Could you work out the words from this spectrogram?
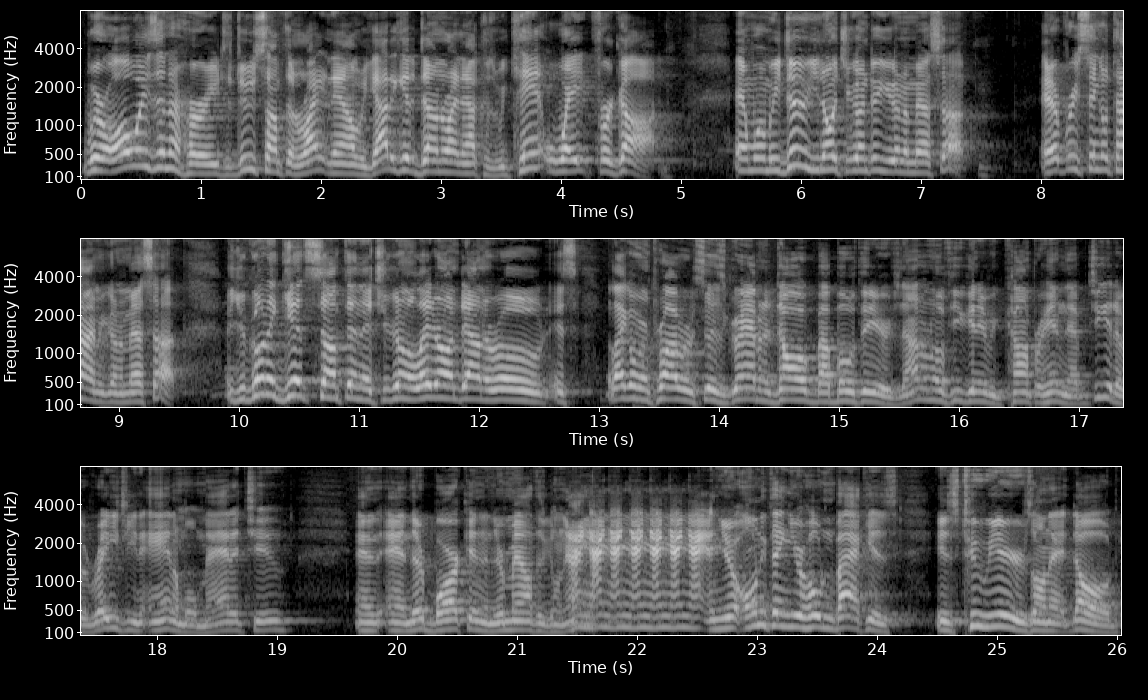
We're always in a hurry to do something right now. We got to get it done right now because we can't wait for God. And when we do, you know what you're going to do? You're going to mess up. Every single time you're going to mess up. You're going to get something that you're going to later on down the road. It's like over in Proverbs says, grabbing a dog by both ears. Now, I don't know if you can even comprehend that, but you get a raging animal mad at you, and, and they're barking and their mouth is going, and your only thing you're holding back is, is two ears on that dog,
